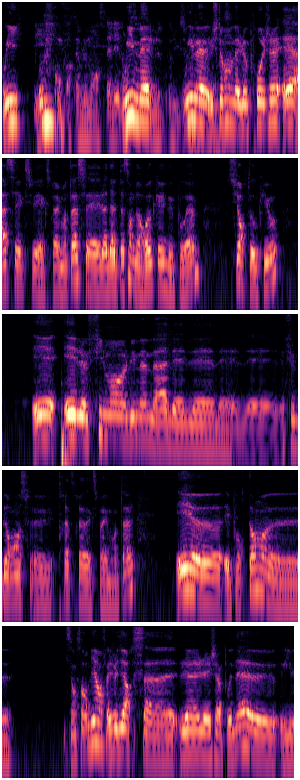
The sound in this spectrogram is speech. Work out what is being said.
Oui, et oui. confortablement installé dans Oui, le mais- système de production. Oui, mais justement, mais le projet est assez ex- expérimental. C'est l'adaptation d'un recueil de poèmes sur Tokyo. Et, et le film en lui-même a des, des, des, fulgurances euh, très très expérimentales. Et, euh, et pourtant, euh, il s'en sort bien. Enfin, je veux dire, ça, les, Japonais ils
